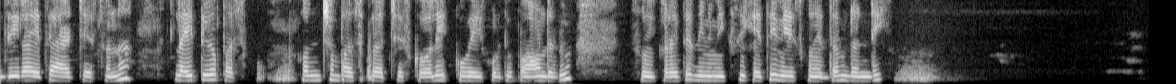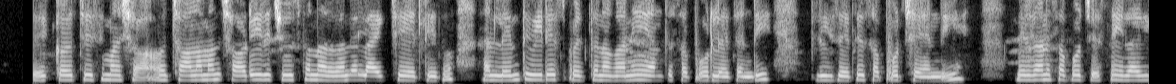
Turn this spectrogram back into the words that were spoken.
జీరా అయితే యాడ్ చేస్తున్నా. లైట్గా పసుపు. కొంచెం పసుపు యాడ్ చేసుకోవాలి. ఎక్కువ వేయకూడదు. బాగుండదు. సో ఇక్కడైతే దీన్ని మిక్సీకి అయితే వేసుకునిద్దాం. రండి. ఇక్కడ వచ్చేసి మన షా చాలా మంది షార్ట్ వీడియో చూస్తున్నారు కానీ లైక్ చేయట్లేదు. అండ్ లెంత్ వీడియోస్ పెడుతున్నా కానీ అంత సపోర్ట్ లేదండి. ప్లీజ్ అయితే సపోర్ట్ చేయండి. మీరు కానీ సపోర్ట్ చేస్తే ఇలాగే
